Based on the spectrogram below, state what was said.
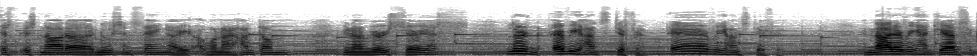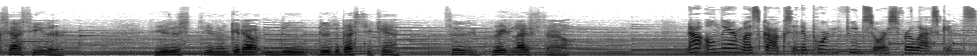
It's, it's not a nuisance thing. I, when I hunt them, you know, I'm very serious. Learn every hunt's different. Every hunt's different. And not every hunt you have success either. You just, you know, get out and do, do the best you can. It's a great lifestyle. Not only are muskox an important food source for Alaskans,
